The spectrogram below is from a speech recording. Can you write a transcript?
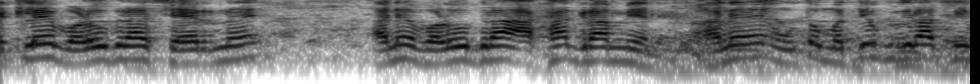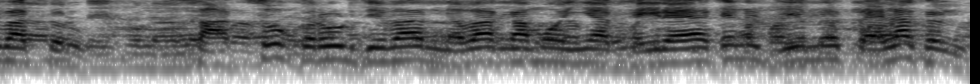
એટલે વડોદરા શહેરને અને વડોદરા આખા ગ્રામ્યને. અને હું તો મધ્ય ગુજરાતની વાત કરું. સાતસો કરોડ જેવા નવા કામો અહીંયા થઈ રહ્યા છે ને જે મેં પહેલાં કહ્યું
